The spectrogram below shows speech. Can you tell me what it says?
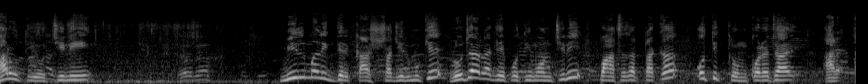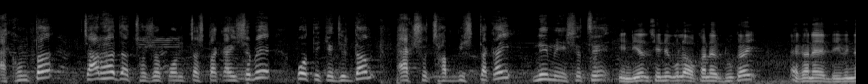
ভারতীয় চিনি। মিল মালিকদের কারসাজির মুখে রোজার আগে প্রতি মন চিনি পাঁচ হাজার টাকা অতিক্রম করে যায়। আর এখন তা চার হাজার ছশো পঞ্চাশ টাকা হিসেবে প্রতি কেজির দাম একশো ছাব্বিশ টাকায় নেমে এসেছে। ইন্ডিয়ান চিনিগুলো ওখানে ঢুকাই এখানে বিভিন্ন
